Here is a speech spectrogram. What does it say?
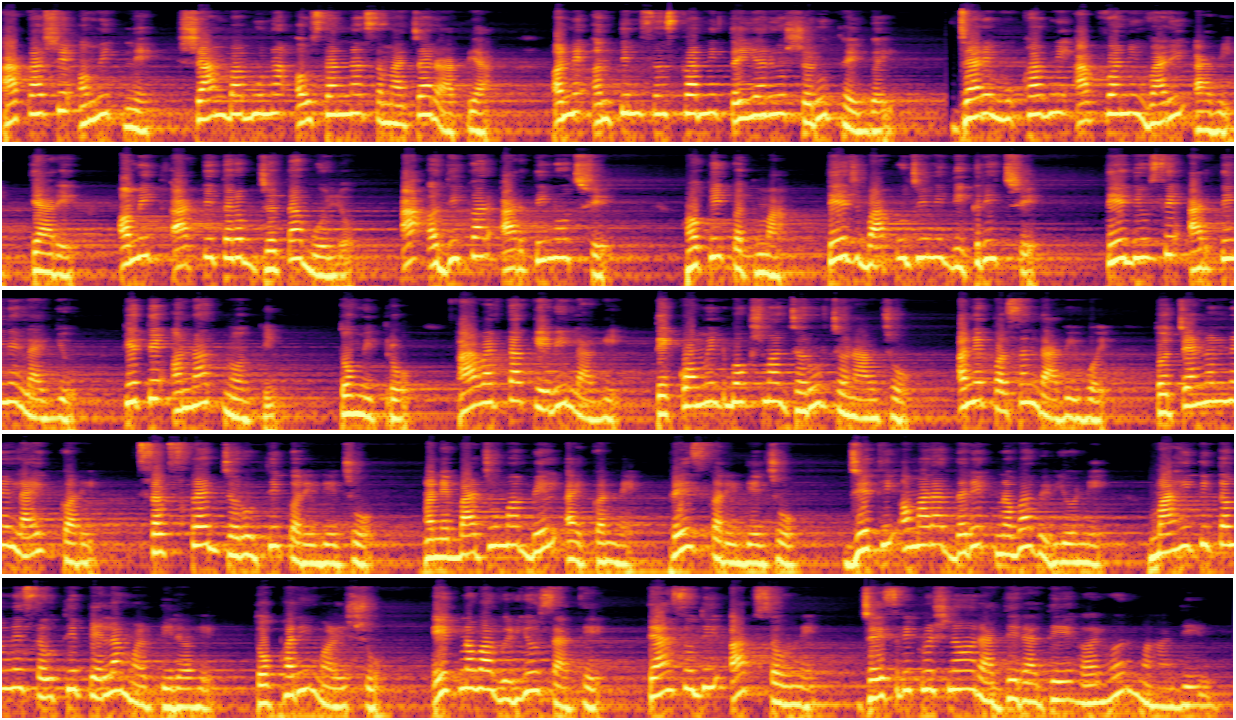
આકાશે અમિતને શ્યામબાબુના અવસાનના સમાચાર આપ્યા અને અંતિમ સંસ્કારની તૈયારીઓ શરૂ થઈ ગઈ. જ્યારે મુખાગ્નિ આપવાની વારી આવી, ત્યારે અમિત આરતી તરફ જતા બોલ્યો, આ અધિકાર આરતીનો છે. હકીકતમાં તે જ બાપુજીની દીકરી છે. તે દિવસે આરતીને લાગ્યું કે તે અનાથ નહોતી. તો મિત્રો, આ વાર્તા કેવી લાગી તે કોમેન્ટ બોક્સમાં જરૂર જણાવજો અને પસંદ આવી હોય તો ચેનલને લાઈક કરી, સબસ્ક્રાઇબ જરૂરથી કરી દેજો અને બાજુમાં બેલ આઇકનને પ્રેસ કરી દેજો, જેથી અમારા દરેક નવા વિડીયોની માહિતી તમને સૌથી પહેલા મળતી રહે તો ફરી મળીશું એક નવા વીડિયો સાથે. ત્યાં સુધી આપ સૌને જય શ્રી કૃષ્ણ, રાધે રાધે, હર હર મહાદેવ.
